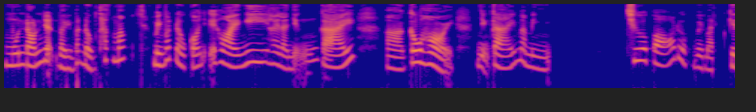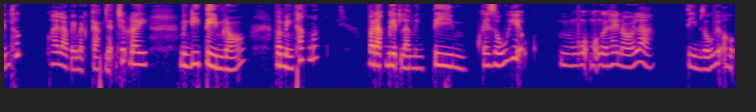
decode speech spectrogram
muốn đón nhận và mình bắt đầu thắc mắc. Mình bắt đầu có những cái hoài nghi hay là những cái uh, câu hỏi những cái mà mình chưa có được về mặt kiến thức hay là về mặt cảm nhận trước đây. Mình đi tìm nó và mình thắc mắc. Và đặc biệt là mình tìm cái dấu hiệu mọi người hay nói là tìm dấu hiệu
